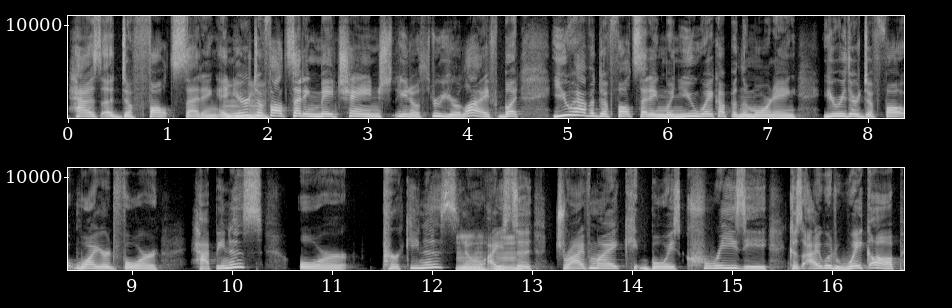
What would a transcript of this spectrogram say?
has a default setting and your mm-hmm. default setting may change, you know, through your life, but you have a default setting when you wake up in the morning, you're either default wired for happiness or perkiness. You know, I used to drive my boys crazy because I would wake up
